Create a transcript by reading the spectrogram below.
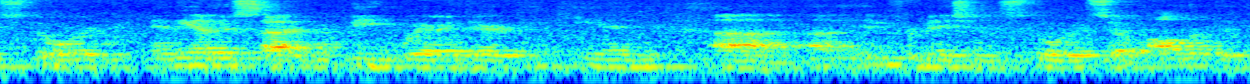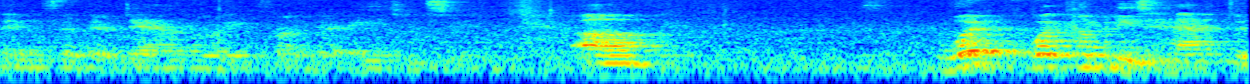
is stored, and the other side would be where their VPN uh, uh, information is stored, so all of the things that they're downloading from their agency. Um, what, what companies have to,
